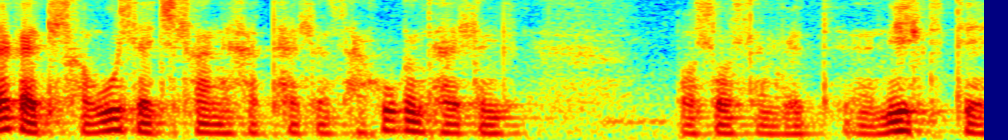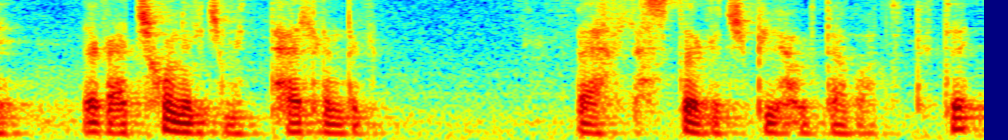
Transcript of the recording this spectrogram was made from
яг адилхан үйл ажиллагааныхаа тайлан санхүүгийн тайланг болвол ингээд нээлттэй яг аж ахуй нэгж мэт тайлгандаг байх ёстой гэж би хувьдаа боддог тий.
